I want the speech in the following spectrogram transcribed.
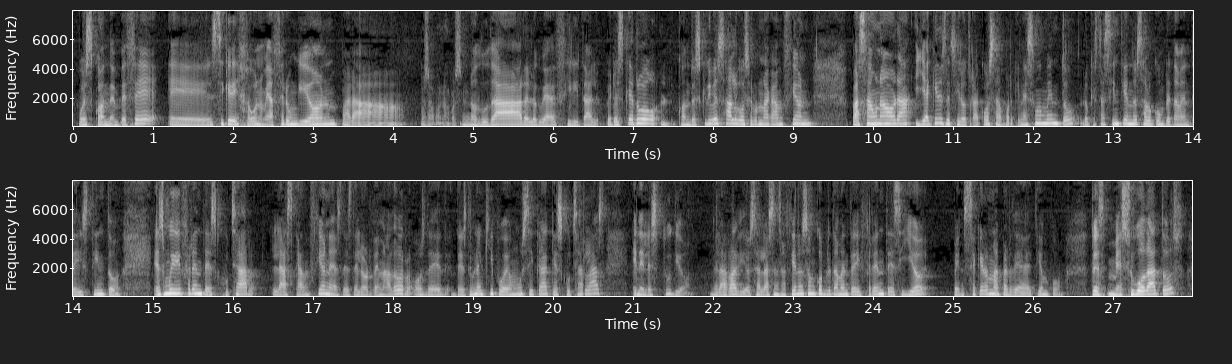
Pues cuando empecé, eh, sí que dije, bueno, me voy a hacer un guion para pues, bueno, pues no dudar en lo que voy a decir y tal. Pero es que luego, cuando escribes algo sobre una canción, pasa una hora y ya quieres decir otra cosa, porque en ese momento lo que estás sintiendo es algo completamente distinto. Es muy diferente escuchar las canciones desde el ordenador o de, desde un equipo de música que escucharlas en el estudio de la radio. O sea, las sensaciones son completamente diferentes y yo pensé que era una pérdida de tiempo. Entonces, me subo datos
